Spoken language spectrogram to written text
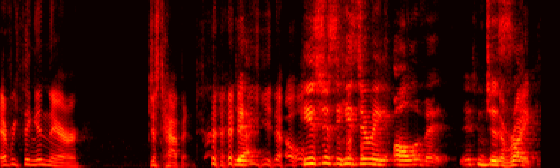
everything in there just happened Yeah. you know He's just he's doing all of it. Just Right. like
